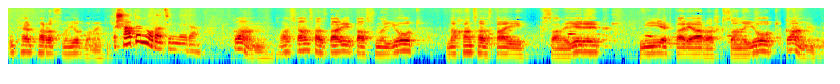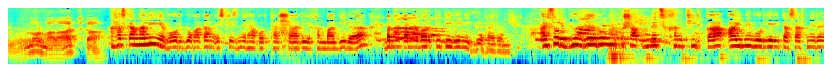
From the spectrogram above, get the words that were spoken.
847 բնակիչ։ Շատ են նորածինները։ Կան, անցած տարի 17, նախանցած տարի 23, մի 3 տարի առաջ 27, կան նորմալ աճ կա։ Հասկանալի է, որ գյուղական էսքիզներ հաղորդաշարի խմբագիրը բնականաբար պիտի լինի գյուղերում։ Այսօր գյուղերում շատ մեծ խնդիր կա, այն է, որ երիտասարդները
